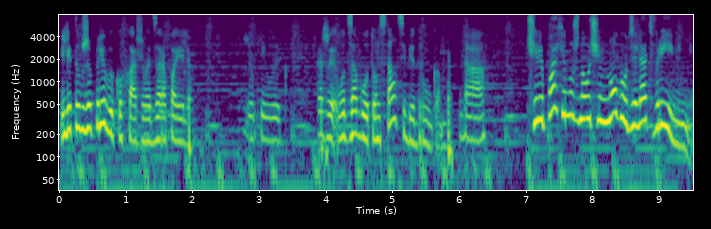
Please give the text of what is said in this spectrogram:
Или ты уже привык ухаживать за Рафаэлем? Уже привык. Скажи, вот за год он стал тебе другом? Да. Черепахе нужно очень много уделять времени.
